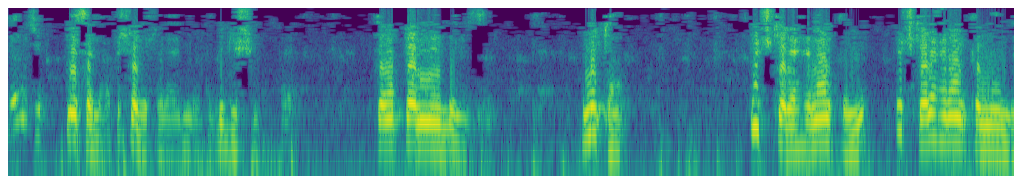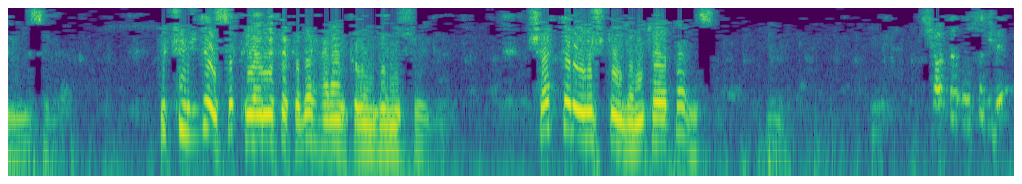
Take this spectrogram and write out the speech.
Diyorum ki Mesela bir soru sorayım burada. Bir düşün. evet, Cevap vermeyebilirsin. Muta üç kere helal kılınıp üç kere haram kılınan bir mesele. Üçüncüde ise kıyamete kadar haram kılındığını söylüyor. Şartlar oluştuğunda muta yapar mısın? şartlar olsa bile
